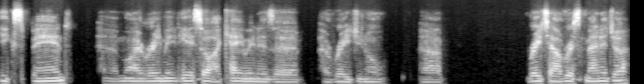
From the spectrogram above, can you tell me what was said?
expand uh, my remit here. So I came in as a, a regional uh, retail risk manager,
